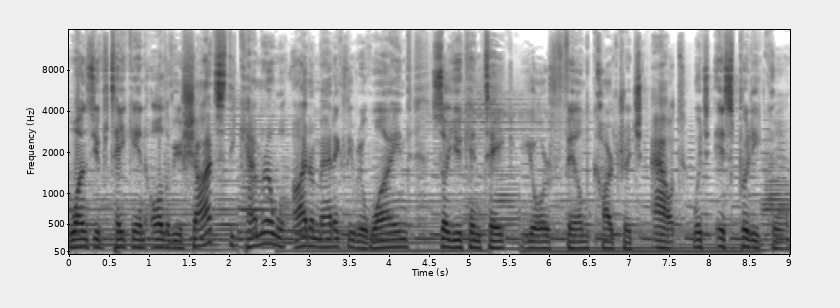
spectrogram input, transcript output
Once you've taken all of your shots, the camera will automatically rewind so you can take your film cartridge out, which is pretty cool.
